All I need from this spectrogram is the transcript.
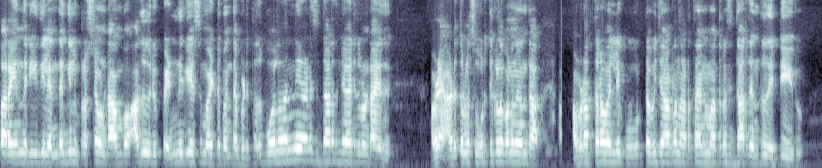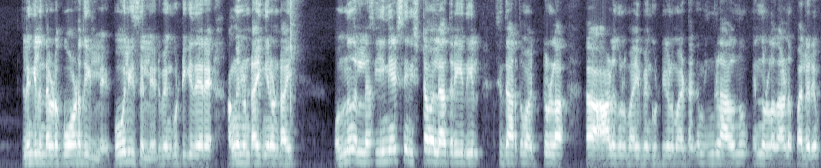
പറയുന്ന രീതിയിൽ എന്തെങ്കിലും പ്രശ്നം ഉണ്ടാകുമ്പോൾ അത് ഒരു പെണ്ണ് കേസുമായിട്ട് ബന്ധപ്പെടുത്തും. അതുപോലെ തന്നെയാണ് സിദ്ധാർത്ഥിന്റെ കാര്യത്തിൽ ഉണ്ടായത്. അവിടെ അടുത്തുള്ള സുഹൃത്തുക്കൾ പറഞ്ഞത് എന്താ? അവിടെ അത്ര വലിയ കൂട്ടവിചാരണ നടത്താൻ മാത്രം സിദ്ധാർത്ഥ് എന്ത് തെറ്റ് ചെയ്തു? അല്ലെങ്കിൽ എന്താ ഇവിടെ കോടതിയില്ലേ? പോലീസ് ഇല്ലേ ഒരു പെൺകുട്ടിക്ക് നേരെ അങ്ങനെ ഉണ്ടായി ഇങ്ങനെ ഉണ്ടായി. ഒന്നുമല്ല സീനിയേഴ്സിന് ഇഷ്ടമല്ലാത്ത രീതിയിൽ സിദ്ധാർത്ഥ് മറ്റുള്ള ആളുകളുമായി പെൺകുട്ടികളുമായിട്ടൊക്കെ മിങ്കിളാകുന്നു എന്നുള്ളതാണ് പലരും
